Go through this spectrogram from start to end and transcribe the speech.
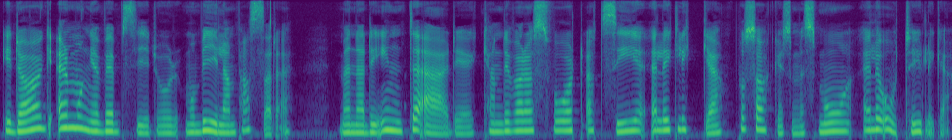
Idag är många webbsidor mobilanpassade, men när det inte är det kan det vara svårt att se eller klicka på saker som är små eller otydliga.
